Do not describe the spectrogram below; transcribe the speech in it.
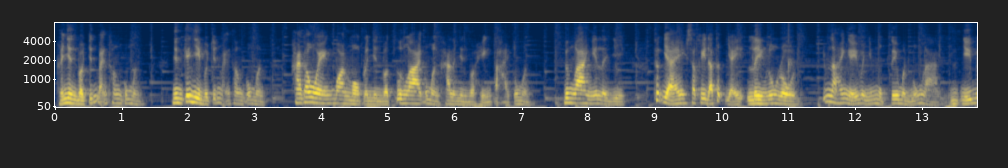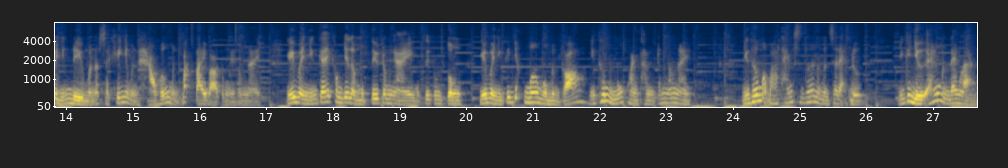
Hãy nhìn vào chính bản thân của mình. Nhìn cái gì vào chính bản thân của mình? Hai thói quen của anh, một là nhìn vào tương lai của mình, hai là nhìn vào hiện tại của mình. Tương lai nghĩa là gì? Thức dậy, sau khi đã thức dậy liền luôn rồi. Chúng ta hãy nghĩ về những mục tiêu mình muốn làm, nghĩ về những điều mà nó sẽ khiến cho mình hào hứng, mình bắt tay vào trong ngày hôm nay. Nghĩ về những cái không chỉ là mục tiêu trong ngày, mục tiêu trong tuần, nghĩ về những cái giấc mơ mà mình có, những thứ mình muốn hoàn thành trong năm này. Những thứ mà 3 tháng tới là mình sẽ đạt được những cái dự án mình đang làm.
